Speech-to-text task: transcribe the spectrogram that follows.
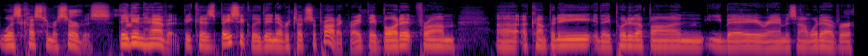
was customer service. They didn't have it because basically they never touched the product, right? They bought it from uh, a company, they put it up on eBay or Amazon, whatever,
